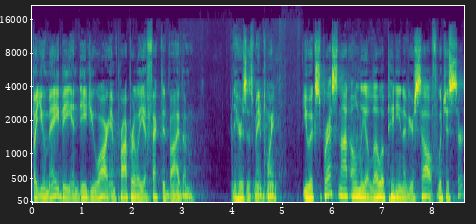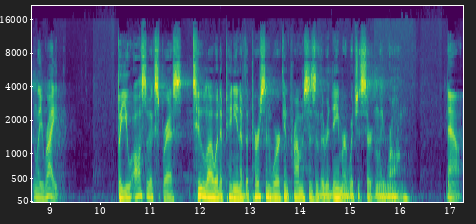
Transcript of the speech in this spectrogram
but you may be, indeed, you are, improperly affected by them. And here's his main point You express not only a low opinion of yourself, which is certainly right, but you also express too low an opinion of the person, work, and promises of the Redeemer, which is certainly wrong. Now,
